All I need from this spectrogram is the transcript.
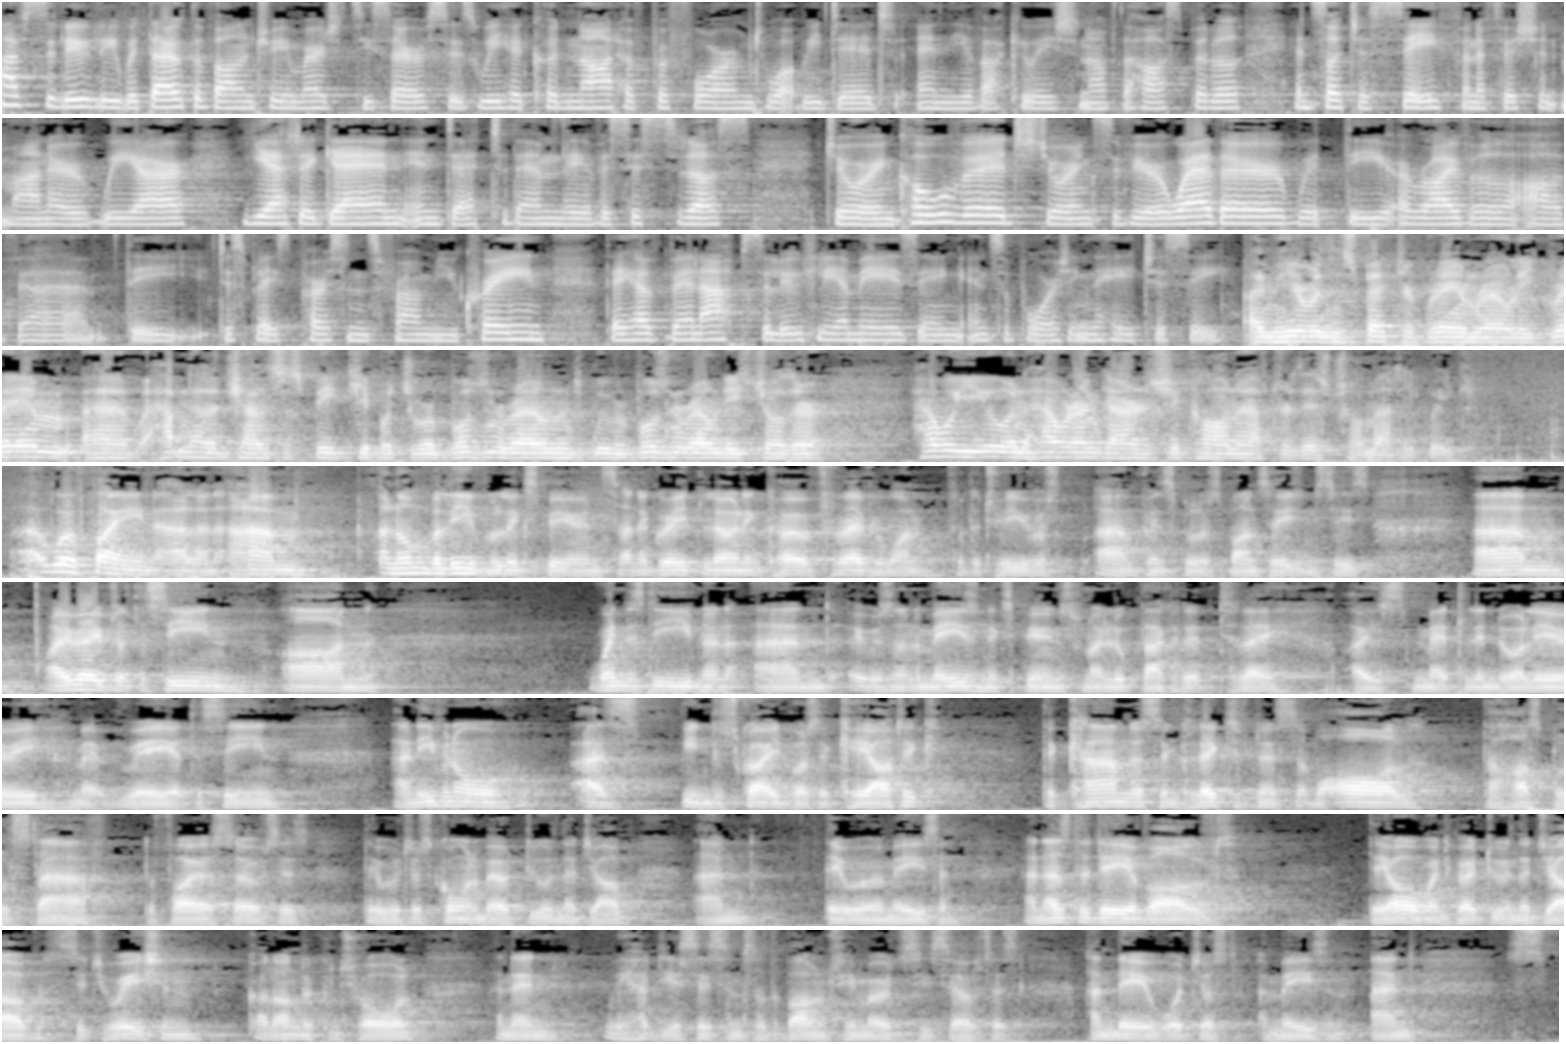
Absolutely. Without the voluntary emergency services, we could not have performed what we did in the evacuation of the hospital in such a safe and efficient manner. We are yet again in debt to them. They have assisted us during COVID, during severe weather, with the arrival of uh, the displaced persons from Ukraine. They have been absolutely amazing in supporting the HSE. I'm here with Inspector Graham Rowley. Graham, uh, I haven't had a chance to speak to you, but you were buzzing around. We were buzzing around each other how are you and how are Garda Síochána after this traumatic week? Uh, we're fine, Alan. Um, an unbelievable experience and a great learning curve for everyone, for the three res- um, principal response agencies. Um, I arrived at the scene on Wednesday evening and it was an amazing experience when I look back at it today. I met Linda O'Leary, I met Ray at the scene, and even though, as being described, was a chaotic, the calmness and collectiveness of all the hospital staff, the fire services, they were just going about doing their job and they were amazing. And as the day evolved, they all went about doing the job, situation got under control, and then we had the assistance of the voluntary emergency services, and they were just amazing. And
